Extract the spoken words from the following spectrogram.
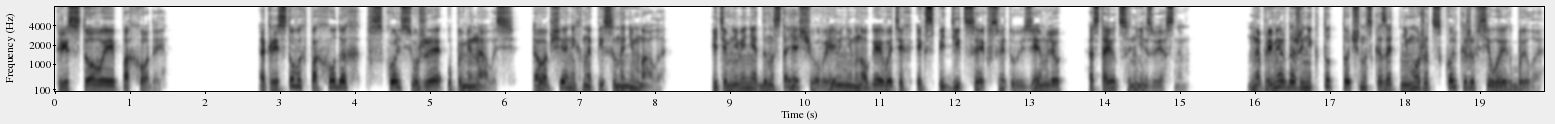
Крестовые походы О крестовых походах вскользь уже упоминалось, а вообще о них написано немало. И тем не менее до настоящего времени многое в этих экспедициях в Святую Землю остается неизвестным. Например, даже никто точно сказать не может, сколько же всего их было.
